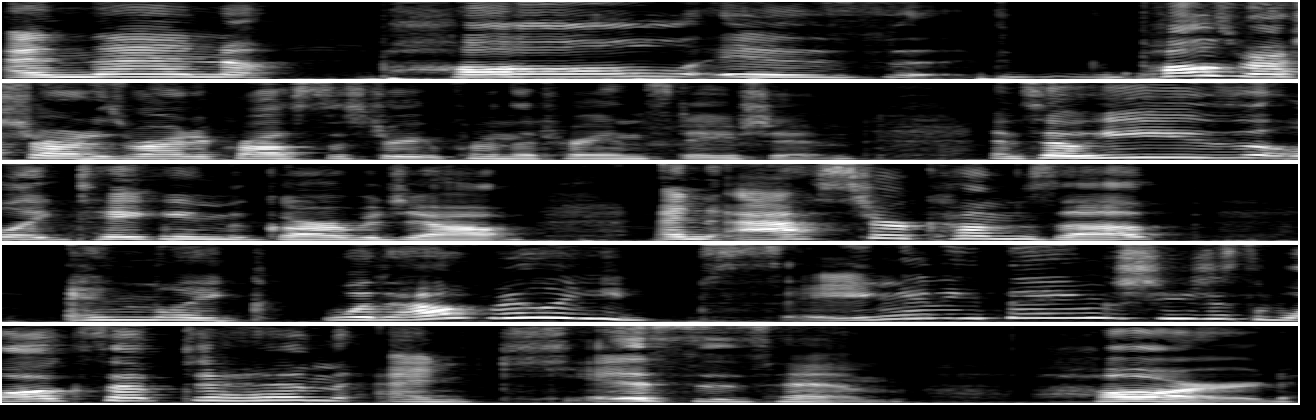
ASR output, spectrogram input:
And then Paul is Paul's restaurant is right across the street from the train station, and so he's like taking the garbage out, and Aster comes up. And like without really saying anything, she just walks up to him and kisses him hard.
